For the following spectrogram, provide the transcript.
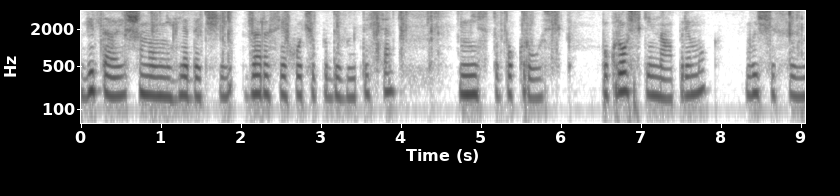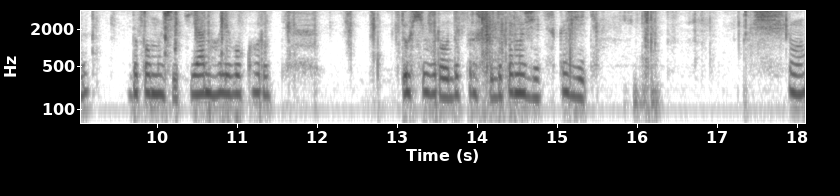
Вітаю, шановні глядачі. Зараз я хочу подивитися місто Покровськ, Покровський напрямок, вищі сили. Допоможіть. Янголів укору. Духів роду, прошу, допоможіть. Скажіть, що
